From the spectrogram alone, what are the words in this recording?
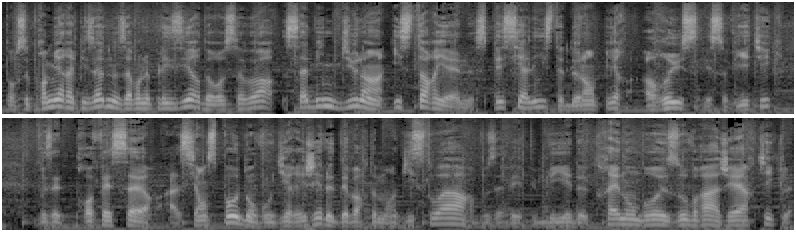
Pour ce premier épisode, nous avons le plaisir de recevoir Sabine Dulin, historienne, spécialiste de l'Empire russe et soviétique. Vous êtes professeur à Sciences Po, dont vous dirigez le département d'histoire. Vous avez publié de très nombreux ouvrages et articles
